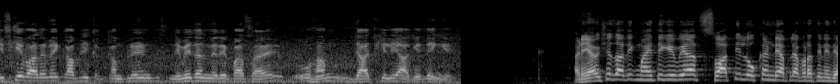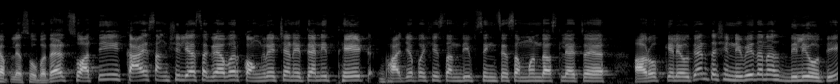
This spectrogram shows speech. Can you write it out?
इसके बारे में काफ़ी कंप्लेंट निवेदन मेरे पास आए, वो हम जाँच के लिए आगे देंगे। आणि याविषयीच अधिक माहिती घेऊयात. स्वाती लोखंडे आपल्या प्रतिनिधी आपल्यासोबत आहेत. स्वाती काय सांगशील या सगळ्यावर? काँग्रेसच्या नेत्यांनी थेट भाजपशी संदीप सिंगचे संबंध असल्याचे आरोप केले होते आणि तशी निवेदनं दिली होती.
